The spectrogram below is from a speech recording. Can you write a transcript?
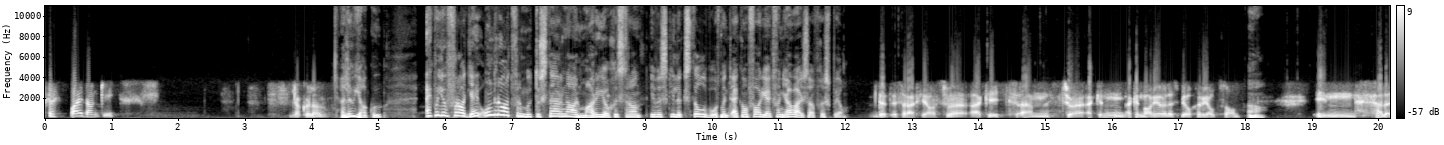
baie dankie. Jaco. Hallo Jaco. Ek wil jou vra, jy onderraad vermoed toe Sterna en Mario gisterand ewe skielik stil word, want ek aanvaar jy het van jou huis af gespeel. Dit is reg ja. So ek het ehm um, so ek en ek en Mario hulle speel gereeld saam. Ah. En hulle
